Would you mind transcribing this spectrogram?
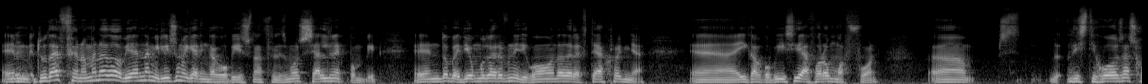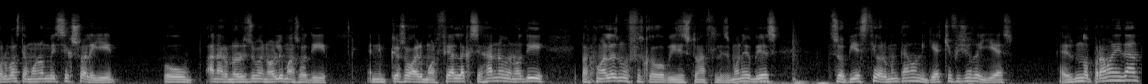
Ε, Τούτα είναι φαινόμενα τα οποία να μιλήσουμε για την κακοποίηση στον αθλητισμό σε άλλη εκπομπή. Ε, είναι το πεδίο μου το ερευνητικό τα τελευταία χρόνια. Ε, η κακοποίηση διαφόρων μορφών. Ε, Δυστυχώς ασχολούμαστε μόνο με τη σεξουαλική, που αναγνωρίζουμε όλοι μας ότι είναι η πιο σοβαρή μορφή, αλλά ξεχάνουμε ότι υπάρχουν άλλες μορφές κακοποίησης στον αθλητισμό, οι οποίες, τις οποίες θεωρούμε κανονικές και φυσιολογικές. Δηλαδή το πράγμα ήταν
